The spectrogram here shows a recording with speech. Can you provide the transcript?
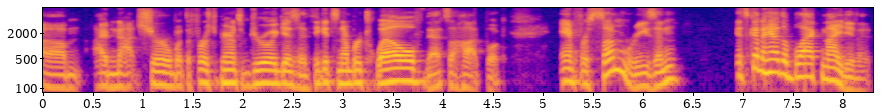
Um, I'm not sure what the first appearance of Druig is. I think it's number 12. That's a hot book. And for some reason, it's going to have the Black Knight in it.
